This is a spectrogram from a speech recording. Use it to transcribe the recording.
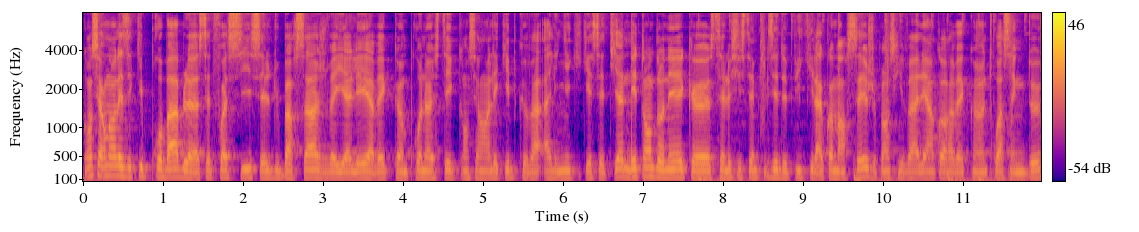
Concernant les équipes probables, cette fois-ci, celle du Barça, je vais y aller avec un pronostic concernant l'équipe que va aligner Kike Setien. Étant donné que c'est le système qu'il faisait depuis qu'il a commencé, je pense qu'il va aller encore avec un 3-5-2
